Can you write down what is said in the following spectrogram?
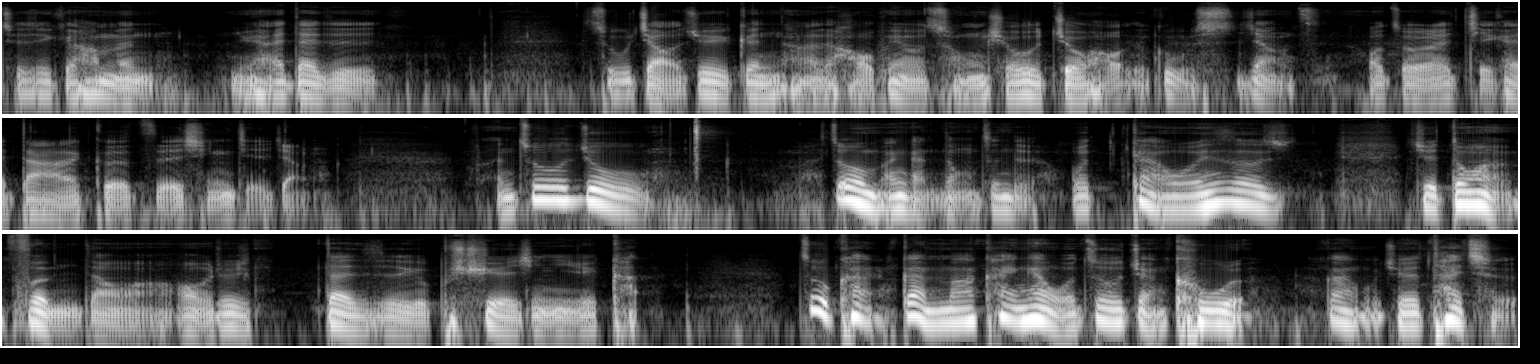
就是一个他们女孩带着主角去跟他的好朋友重修旧好的故事，这样子，然后最后来解开大家各自的心结，这样，反正最后就。最后蛮感动，真的。我看我那时候觉得都很愤，你知道吗？哦，我就带着这个不屑的心情去看。最后看干嘛？看一看，我最后居然哭了。干，我觉得太扯了，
